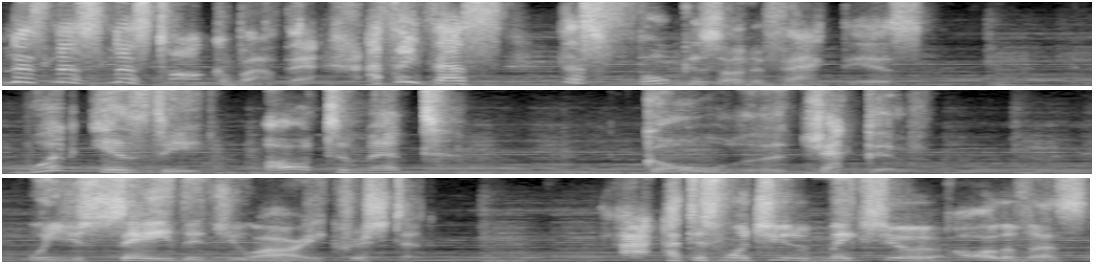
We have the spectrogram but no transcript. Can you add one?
Let's let's let's talk about that. I think that's let's focus on the fact is what is the ultimate goal and objective when you say that you are a Christian? I, I just want you to make sure all of us,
